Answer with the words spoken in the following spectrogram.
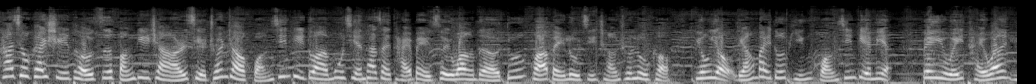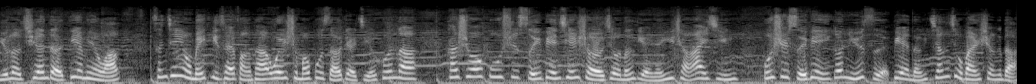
他就开始投资房地产，而且专找黄金地段。目前他在台北最旺的敦华北路及长春路口拥有两百多平黄金店面，被誉为台湾娱乐圈的店面王。曾经有媒体采访他，为什么不早点结婚呢？他说：“不是随便牵手就能点燃一场爱情，不是随便一个女子便能将就半生的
